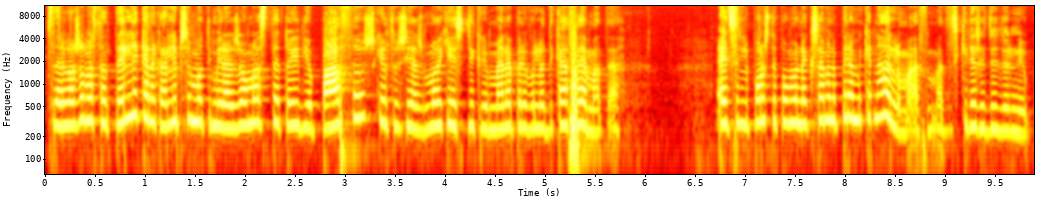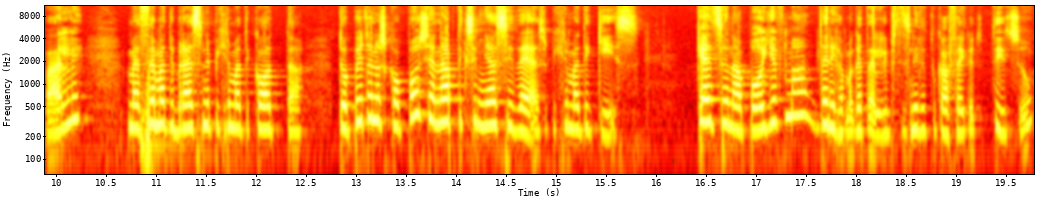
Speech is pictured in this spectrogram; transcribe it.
Συνεργαζόμασταν τέλεια και ανακαλύψαμε ότι μοιραζόμαστε το ίδιο πάθος και ενθουσιασμό για συγκεκριμένα περιβαλλοντικά θέματα. Έτσι λοιπόν, στο επόμενο εξάμεινο πήραμε και ένα άλλο μάθημα της κυρίας Αντζεντονίου πάλι, με θέμα την πράσινη επιχειρηματικότητα, το οποίο ήταν ο σκοπός η ανάπτυξη μιας ιδέας επιχειρηματικής. Και έτσι ένα απόγευμα, δεν είχαμε καταλήψει τη συνήθεια του καφέ και του τίτσου.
